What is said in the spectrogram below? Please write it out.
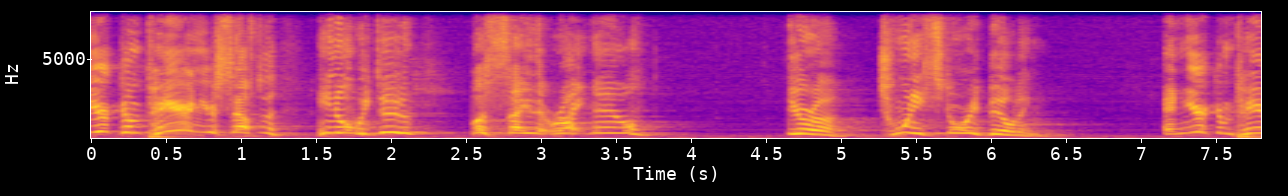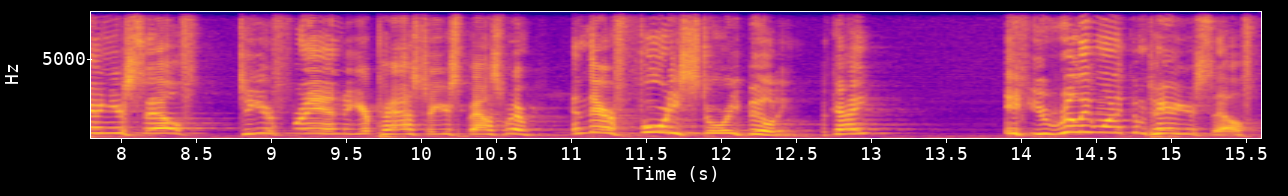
You're comparing yourself to, you know what we do? Let's say that right now you're a 20 story building and you're comparing yourself to your friend or your pastor, or your spouse, whatever, and they're a 40 story building, okay? If you really want to compare yourself,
